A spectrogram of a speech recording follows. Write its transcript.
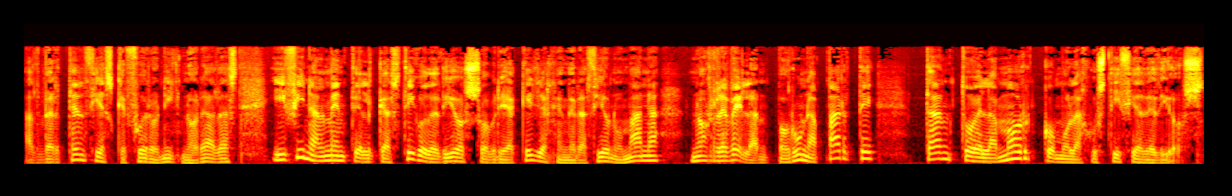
advertencias que fueron ignoradas y finalmente el castigo de Dios sobre aquella generación humana nos revelan, por una parte, tanto el amor como la justicia de Dios.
